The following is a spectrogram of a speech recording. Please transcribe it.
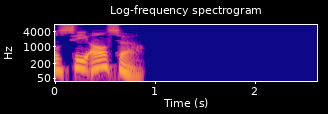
See also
